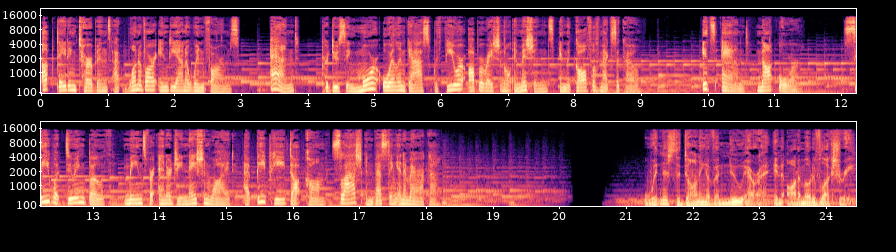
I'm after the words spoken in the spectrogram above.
updating turbines at one of our Indiana wind farms and producing more oil and gas with fewer operational emissions in the Gulf of Mexico. It's and, not or. See what doing both means for energy nationwide at bp.com slash investing in America. Witness the dawning of a new era in automotive luxury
